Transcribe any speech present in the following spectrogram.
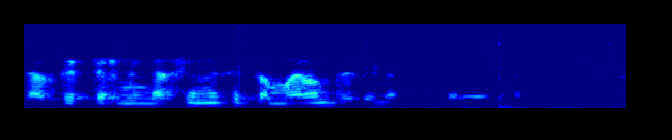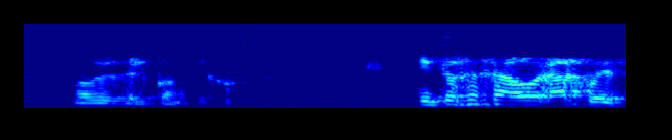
las determinaciones se tomaron desde la no desde el Consejo. Entonces ahora pues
